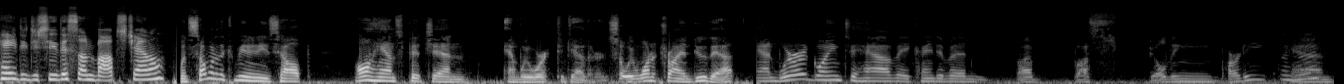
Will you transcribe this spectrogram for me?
Hey, did you see this on Bob's channel? When someone in the community needs help, all hands pitch in and we work together. So we want to try and do that. And we're going to have a kind of a, a bus building party Mm-hmm. and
